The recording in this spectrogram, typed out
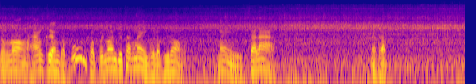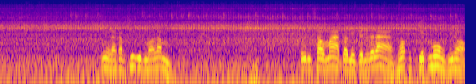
น้องๆหางเครื่องกับปูนกับไปนอนอยู่ทั้งในคนละพี่น้องในศาลานะครับ นี่แหละครับชีวิตมอลำตื่นเช้ามาตอนนี้เป็นเวลาหัวเจ็ดโมงพี่น้อง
